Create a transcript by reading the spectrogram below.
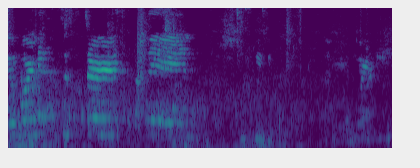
Good morning, sisters. Come in. Good morning.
